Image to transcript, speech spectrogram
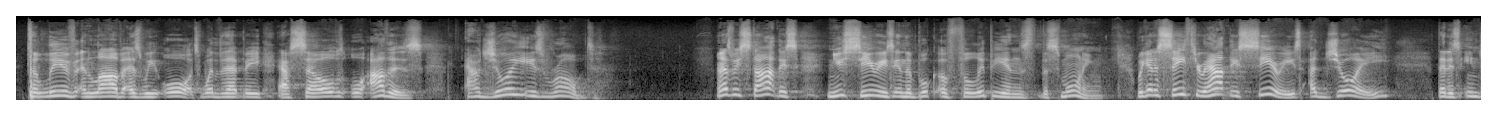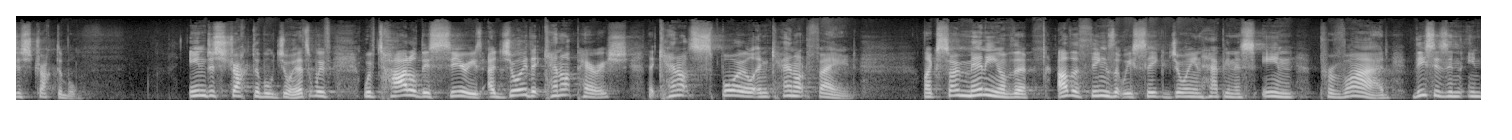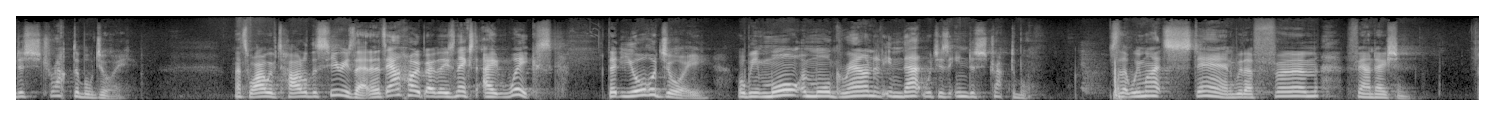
to live and love as we ought, whether that be ourselves or others. Our joy is robbed. And as we start this new series in the book of Philippians this morning, we're going to see throughout this series a joy that is indestructible. Indestructible joy. That's what we've, we've titled this series A Joy That Cannot Perish, That Cannot Spoil, and Cannot Fade. Like so many of the other things that we seek joy and happiness in provide, this is an indestructible joy. That's why we've titled the series that. And it's our hope over these next eight weeks that your joy will be more and more grounded in that which is indestructible, so that we might stand with a firm foundation.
